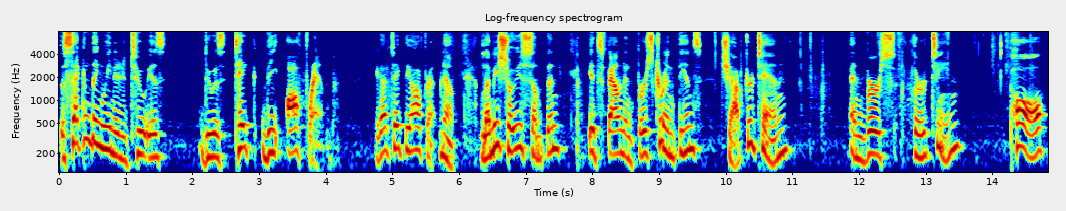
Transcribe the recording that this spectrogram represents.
The second thing we need to do is do is take the off ramp. You got to take the off ramp. Now, let me show you something. It's found in 1 Corinthians chapter 10 and verse 13. Paul,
